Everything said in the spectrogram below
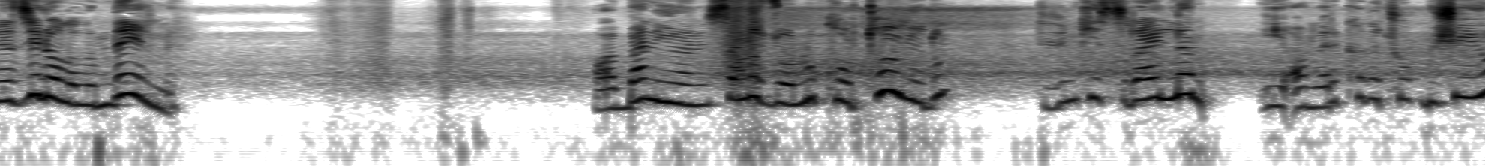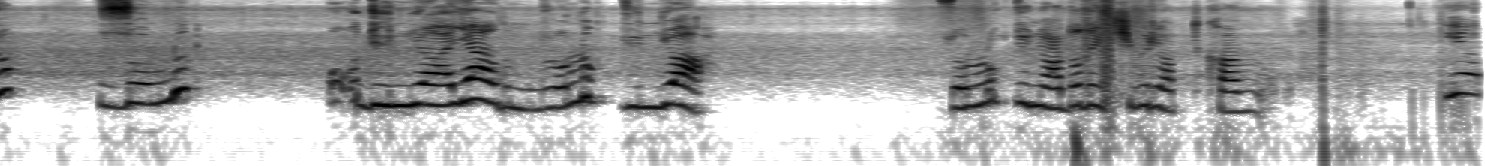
Rezil olalım değil mi? Abi ben Yunanistan'da zorluk orta oynuyordum. Dedim ki sırayla e, Amerika'da çok bir şey yok. Zorluk o dünyayı aldım. Zorluk dünya. Zorluk dünyada da 2-1 yaptık abi. Ya.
